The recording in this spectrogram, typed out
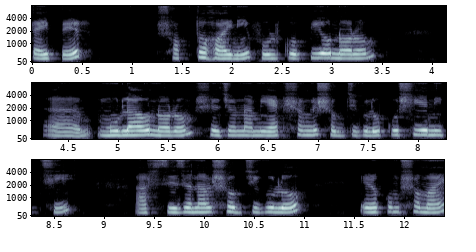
টাইপের, শক্ত হয়নি, ফুলকপিও নরম মূলাও নরম, সেজন্য আমি একসঙ্গে সবজিগুলো কষিয়ে নিচ্ছি। আর সিজনাল সবজিগুলো এরকম সময়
